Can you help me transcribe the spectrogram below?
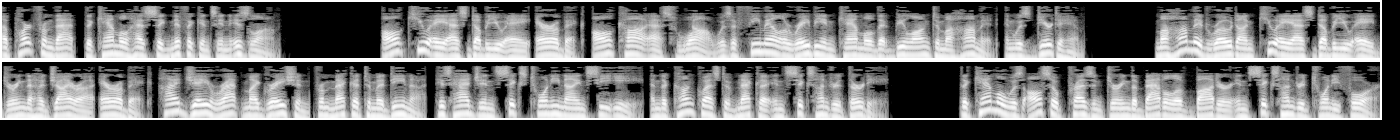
Apart from that, the camel has significance in Islam. Al-Qaswa Arabic, al was a female Arabian camel that belonged to Muhammad, and was dear to him. Muhammad rode on Qaswa during the Hijra Arabic, Hijj Rat migration from Mecca to Medina, his Hajj in 629 CE, and the conquest of Mecca in 630. The camel was also present during the Battle of Badr in 624.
